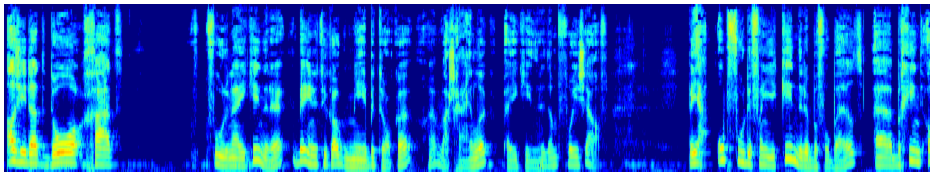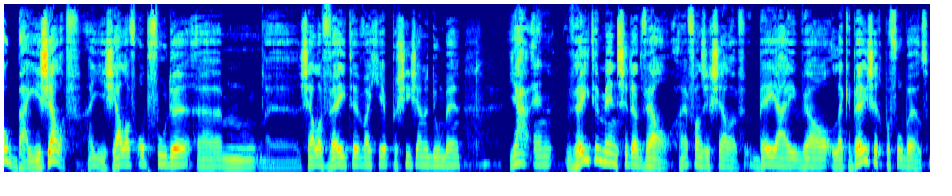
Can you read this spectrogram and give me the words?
als je dat door gaat voeren naar je kinderen, ben je natuurlijk ook meer betrokken waarschijnlijk bij je kinderen dan voor jezelf. Maar ja, opvoeden van je kinderen bijvoorbeeld uh, begint ook bij jezelf. He, jezelf opvoeden, um, uh, zelf weten wat je precies aan het doen bent. Ja, en weten mensen dat wel he, van zichzelf? Ben jij wel lekker bezig bijvoorbeeld?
